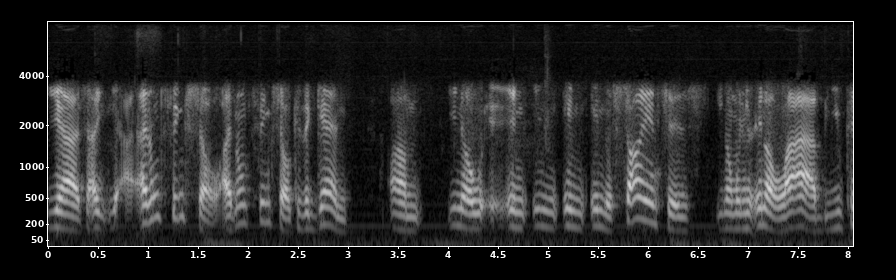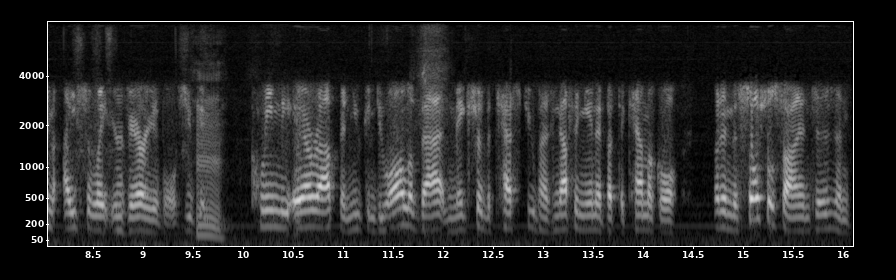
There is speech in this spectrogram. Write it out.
Yes, I, I don't think so. I don't think so because again, um, you know, in, in, in, in the sciences, you know, when you're in a lab, you can isolate your variables. You can mm. clean the air up, and you can do all of that and make sure the test tube has nothing in it but the chemical but in the social sciences, and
